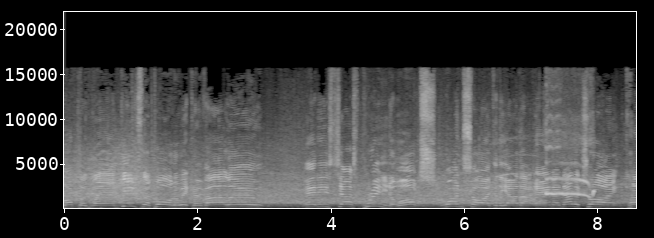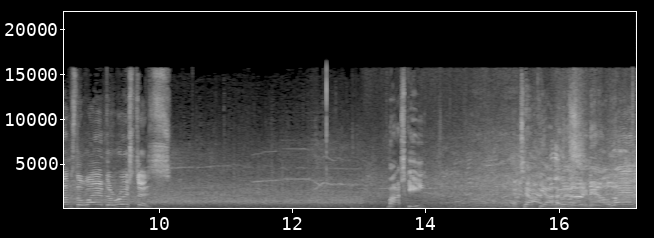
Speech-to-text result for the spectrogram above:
Lachlan Lam gives the ball to Ikuvalu. It is just pretty to watch, one side to the other, and another try comes the way of the Roosters. Marski and Taukeiaho out there now. Land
